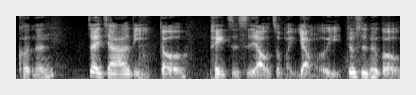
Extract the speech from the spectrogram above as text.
可能在家里的配置是要怎么样而已，就是那个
